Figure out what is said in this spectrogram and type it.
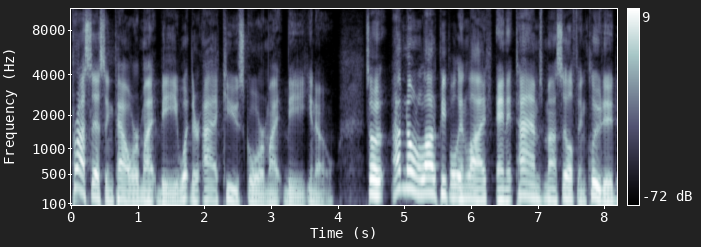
processing power might be, what their IQ score might be, you know. So I've known a lot of people in life, and at times myself included,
